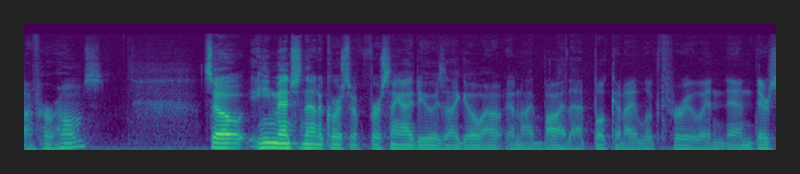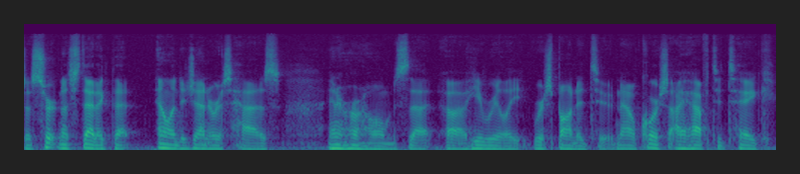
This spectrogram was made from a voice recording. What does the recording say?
of her homes. So he mentioned that. Of course, the first thing I do is I go out and I buy that book and I look through, and, and there's a certain aesthetic that Ellen DeGeneres has in her homes that uh, he really responded to. Now, of course, I have to take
